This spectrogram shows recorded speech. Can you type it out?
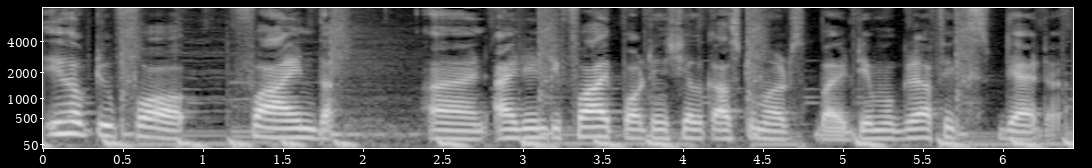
you have to find the, and identify potential customers by demographics data.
